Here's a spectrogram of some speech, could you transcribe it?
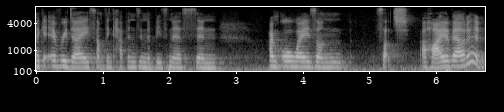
Like every day something happens in the business and I'm always on such a high about it.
